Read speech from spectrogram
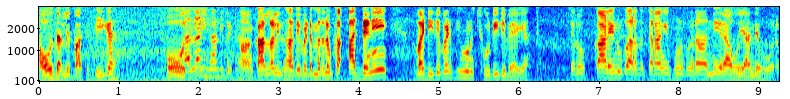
ਆ ਉਧਰਲੇ ਪਾਸੇ ਠੀਕ ਹੈ? ਹੋ ਕੱਲ ਵਾਲੀ ਥਾਂ ਦੀ ਬੈਠਾ। ਹਾਂ ਕੱਲ ਵਾਲੀ ਥਾਂ ਤੇ ਬੈਠੇ। ਮਤਲਬ ਅੱਜ ਦਿਨੇ ਵੱਡੀ ਤੇ ਬੈਠ ਸੀ ਹੁਣ ਛੋਟੀ ਤੇ ਬਹਿ ਗਿਆ। ਚਲੋ ਕਾਲੇ ਨੂੰ ਕਰ ਕਰਾਂਗੇ ਫੋਨ ਕਰਾਂ ਹਨੇਰਾ ਹੋ ਜਾਂਦੇ ਹੋਰ।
